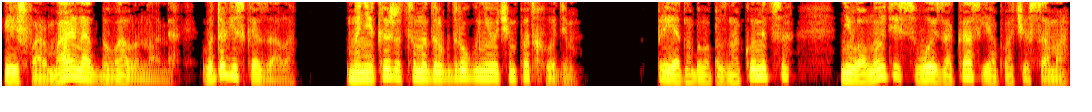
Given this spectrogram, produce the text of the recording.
и лишь формально отбывала номер. В итоге сказала, «Мне кажется, мы друг другу не очень подходим. Приятно было познакомиться. Не волнуйтесь, свой заказ я оплачу сама».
